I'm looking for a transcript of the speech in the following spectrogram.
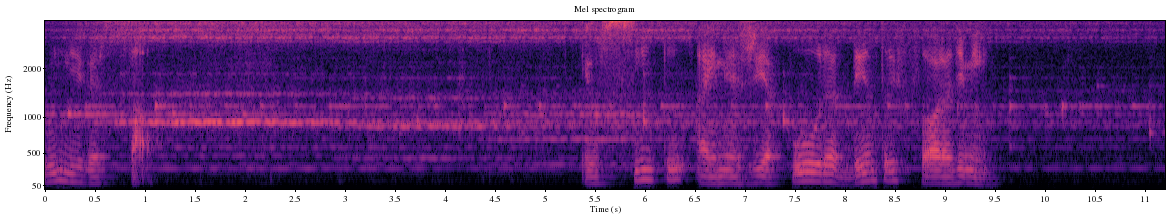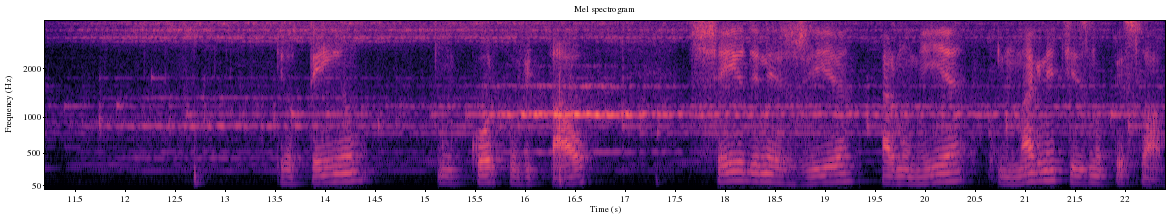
universal. Eu sinto a energia pura dentro e fora de mim. Eu tenho um corpo vital cheio de energia, harmonia e magnetismo pessoal.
